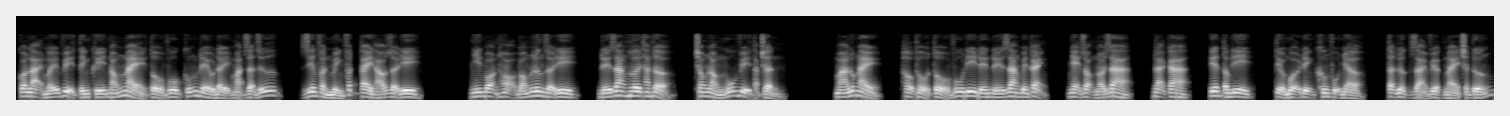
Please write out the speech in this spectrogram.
Còn lại mấy vị tính khí nóng này tổ vu cũng đều đẩy mặt giận dữ, riêng phần mình phất tay háo rời đi nhìn bọn họ bóng lưng rời đi, đế giang hơi than thở, trong lòng ngũ vị tạp trần. Mà lúc này, hậu thổ tổ vu đi đến đế giang bên cạnh, nhẹ giọng nói ra, đại ca, yên tâm đi, tiểu mội định không phụ nhờ, tận lực giải việc này trần tướng,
